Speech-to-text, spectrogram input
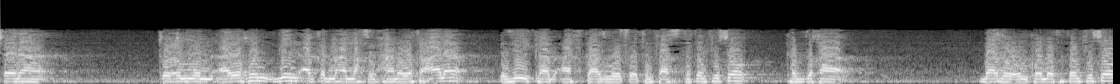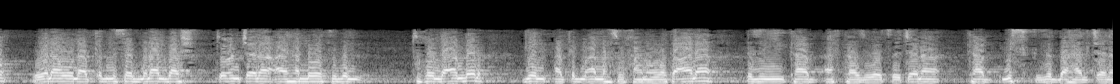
ጨና ጥዑም ውን ኣይኹን ግን ኣብ ቅድሚ ኣላ ስብሓን ወተዓላ እዚ ካብ ኣፍካ ዝወፅእ ትንፋስ ተተንፍሶ ከብድኻ ባዶ እንከሎ ተተንፍሶ ወላ ውን ኣብ ቅድሚ ሰብ ምናልባሽ ጥዑም ጨና ኣይሃለወ ትብል ትኹን ዳኣ እምበር ግን ኣብ ቅድሚ ኣላ ስብሓን ወተዓላ እዚ ካብ ኣፍካ ዝወፅእ ጨና ካብ ሚስክ ዝበሃል ጨና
